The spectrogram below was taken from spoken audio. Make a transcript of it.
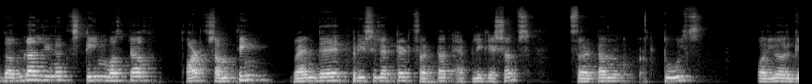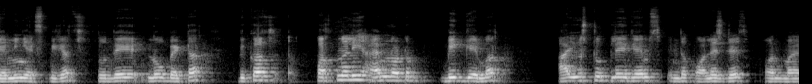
garuda linux team must have thought something when they pre-selected certain applications certain tools for your gaming experience. So they know better. Because personally i am not a big gamer. I used to play games in the college days on my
